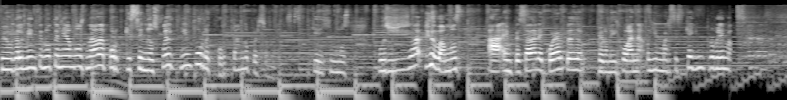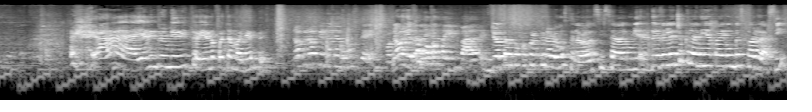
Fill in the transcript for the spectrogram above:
pero realmente no teníamos nada porque se nos fue el tiempo recortando personajes. Así que dijimos, pues rápido vamos a empezar a decorar, pero, pero me dijo Ana, oye Marce, es que hay un problema. ah, ya le entró el miedito, ya no fue tan valiente. No creo que no le guste. No, yo tampoco. Está bien padre. Yo tampoco creo que no le guste, la verdad sí se va a dormir. Desde el hecho que la niña traiga un vestuario así,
